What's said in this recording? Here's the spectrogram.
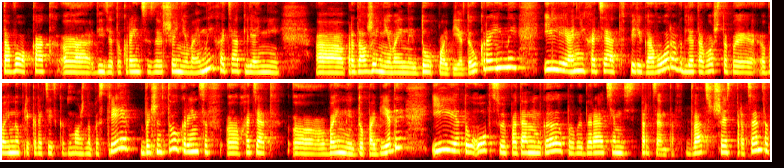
того, как видят украинцы завершение войны, хотят ли они продолжение войны до победы Украины, или они хотят переговоров для того, чтобы войну прекратить как можно быстрее. Большинство украинцев э, хотят э, войны до победы, и эту опцию, по данным ГЛП, выбирают 70%. 26%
